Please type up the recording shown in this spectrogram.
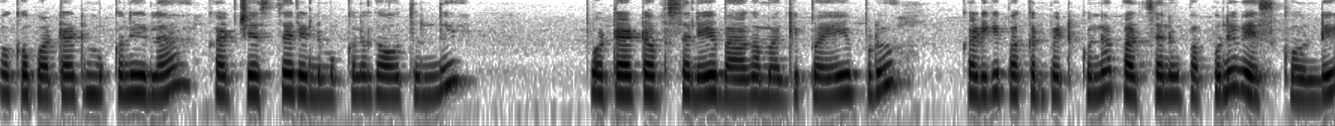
ఒక పొటాటో ముక్కని ఇలా కట్ చేస్తే రెండు ముక్కలుగా అవుతుంది. పొటాటోస్ అనేవి బాగా మగ్గిపోయాయి. ఇప్పుడు కడిగి పక్కన పెట్టుకున్న పచ్చనగపప్పుని వేసుకోండి.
